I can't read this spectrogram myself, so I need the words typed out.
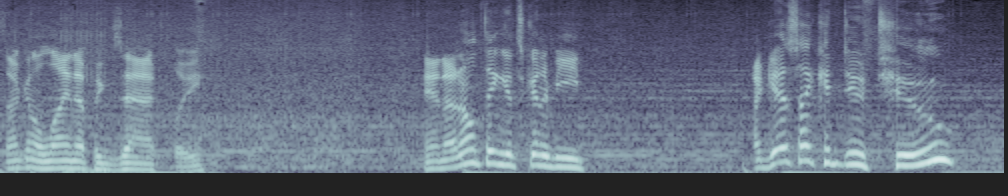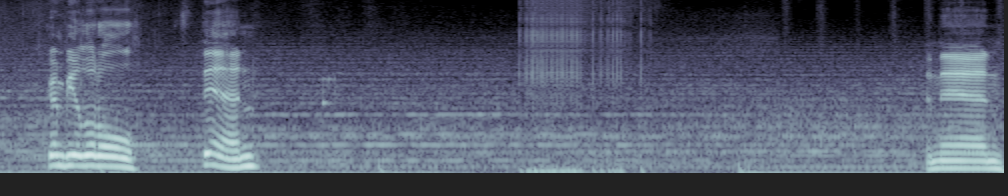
It's not going to line up exactly. And I don't think it's going to be... I guess I could do two. It's going to be a little thin. And then...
